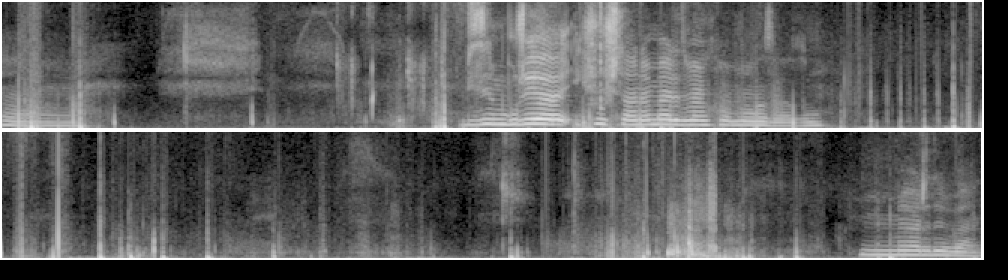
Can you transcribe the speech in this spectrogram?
Hmm. Bizim buraya 2-3 tane merdiven koymamız lazım. Merdiven.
